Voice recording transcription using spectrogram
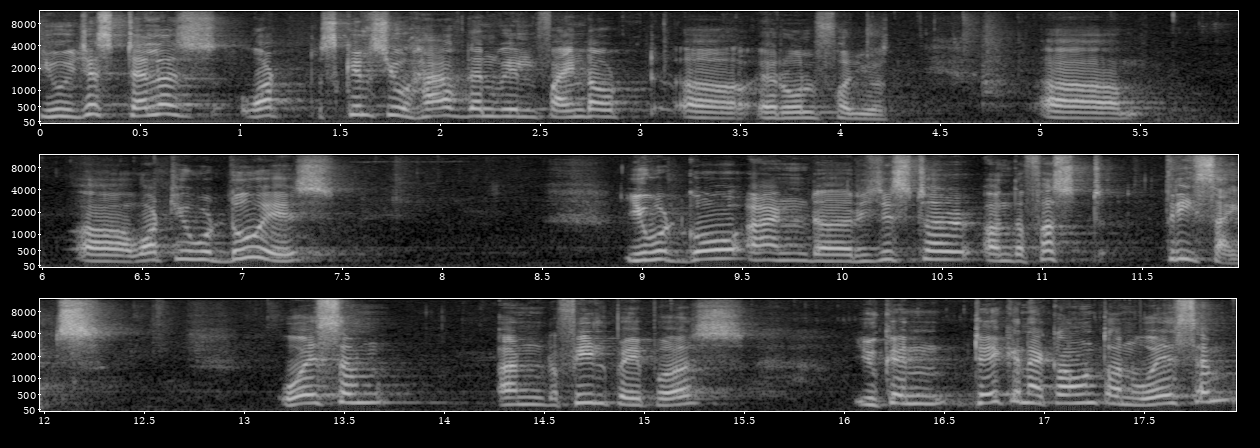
You just tell us what skills you have, then we'll find out uh, a role for you. Um, uh, what you would do is, you would go and uh, register on the first three sites. OSM and field papers, you can take an account on OSM,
